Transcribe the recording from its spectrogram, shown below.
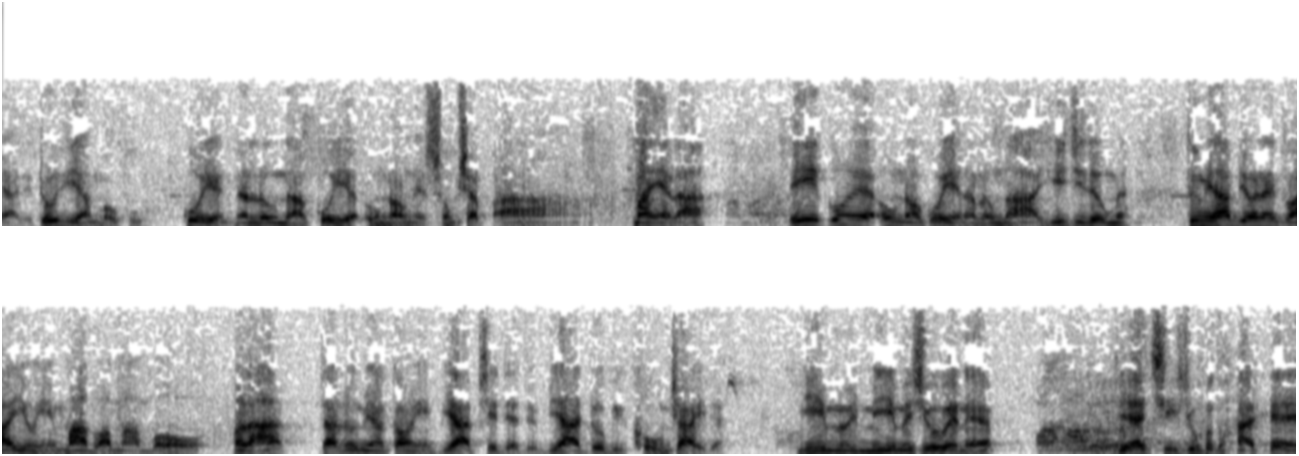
ရတယ်တို့ကြီးကမဟုတ်ဘူးကိုယ့်ရဲ့နှလုံးသားကိုယ့်ရဲ့အုံနောက်နဲ့ဆုံးဖြတ်ပါမှန်ရဲ့လား အေးကိုယ့်ရဲ့အုံနောက်ကိုယ့်ရဲ့နှလုံးသားအရေးကြီးဆုံးပဲသူများပြောတိုင်းသွားယုံရင်မှားသွားမှာပေါ့ဟုတ်လားဒါလုံးများကောင်းရင်ပြာဖြစ်တယ်ဆိုပြာတုတ်ပြီးခုံချလိုက်တယ်မြေမြေမရှိုးပဲနဲ့ပြာချီချိုးသွားတယ်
